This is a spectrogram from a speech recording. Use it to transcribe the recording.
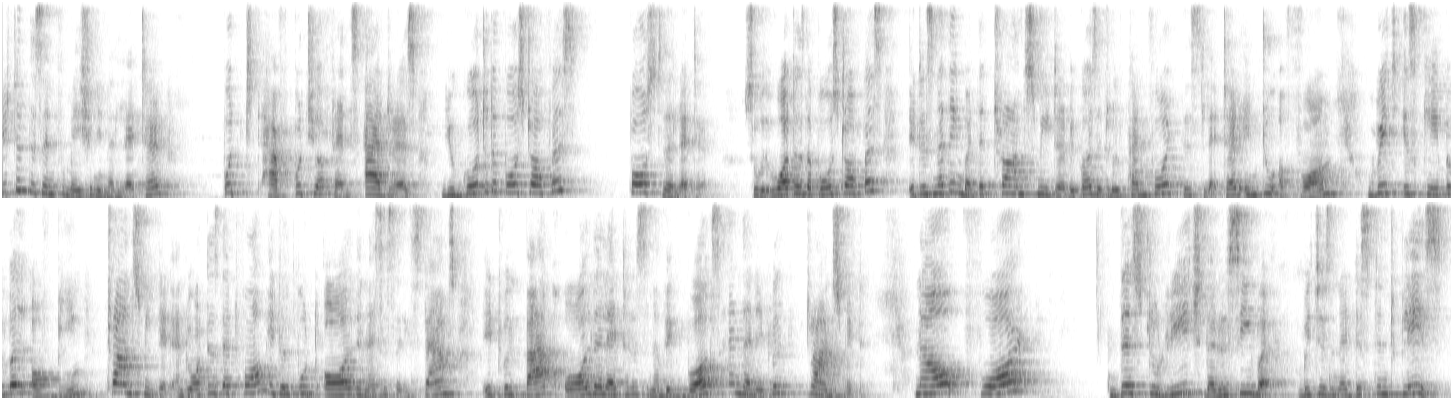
written this information in a letter. Put have put your friend's address. You go to the post office post the letter so what is the post office? It is nothing but the transmitter because it will convert this letter into a form which is capable of being transmitted. And what is that form? It will put all the necessary stamps. It will pack all the letters in a big box and then it will transmit. Now for this to reach the receiver which is in a distant place,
